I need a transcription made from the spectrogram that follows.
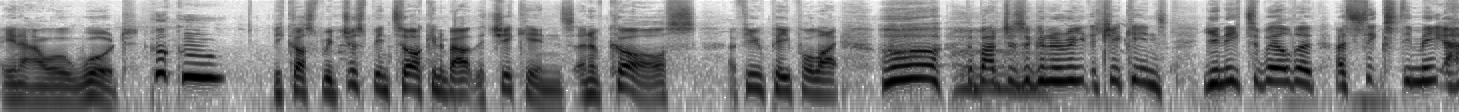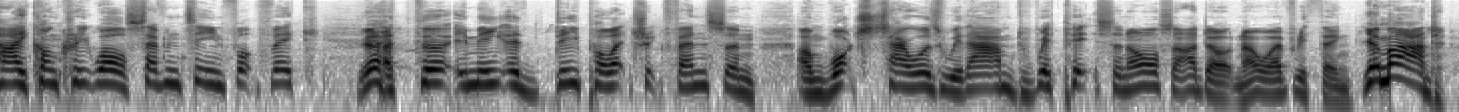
in our wood. Cuckoo. Because we'd just been talking about the chickens, and of course, a few people like, oh, the badgers are going to eat the chickens. You need to build a, a 60 metre high concrete wall, 17 foot thick, Yeah. a 30 metre deep electric fence, and, and watchtowers with armed whippets, and also, I don't know, everything. You're mad.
